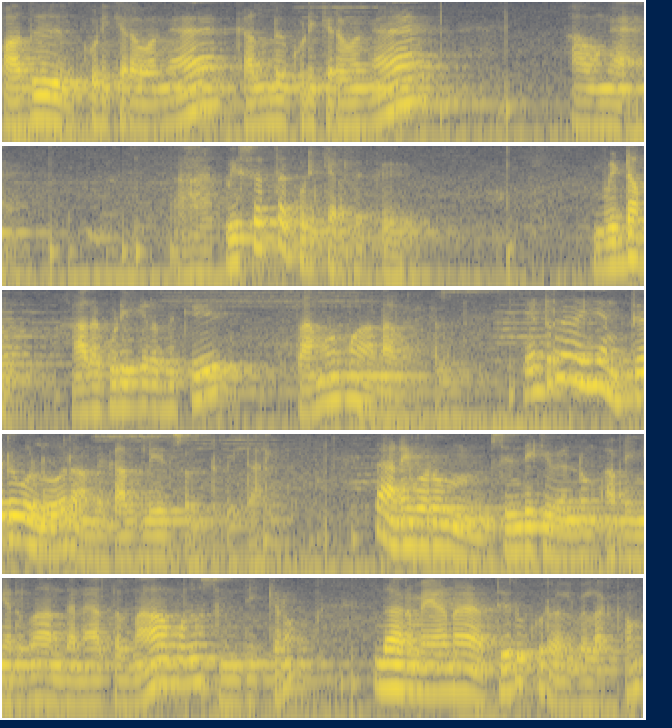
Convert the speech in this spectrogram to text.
மது குடிக்கிறவங்க கல் குடிக்கிறவங்க அவங்க விஷத்தை குடிக்கிறதுக்கு விடம் அதை குடிக்கிறதுக்கு சமமானவர்கள் என்று ஐயன் திருவள்ளுவர் அந்த காலத்திலேயே சொல்லிட்டு போயிட்டார். அனைவரும் சிந்திக்க வேண்டும் அப்படிங்கிறது தான் அந்த நேரத்தில் நாமளும் சிந்திக்கிறோம். இந்த அருமையான திருக்குறள் விளக்கம்.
